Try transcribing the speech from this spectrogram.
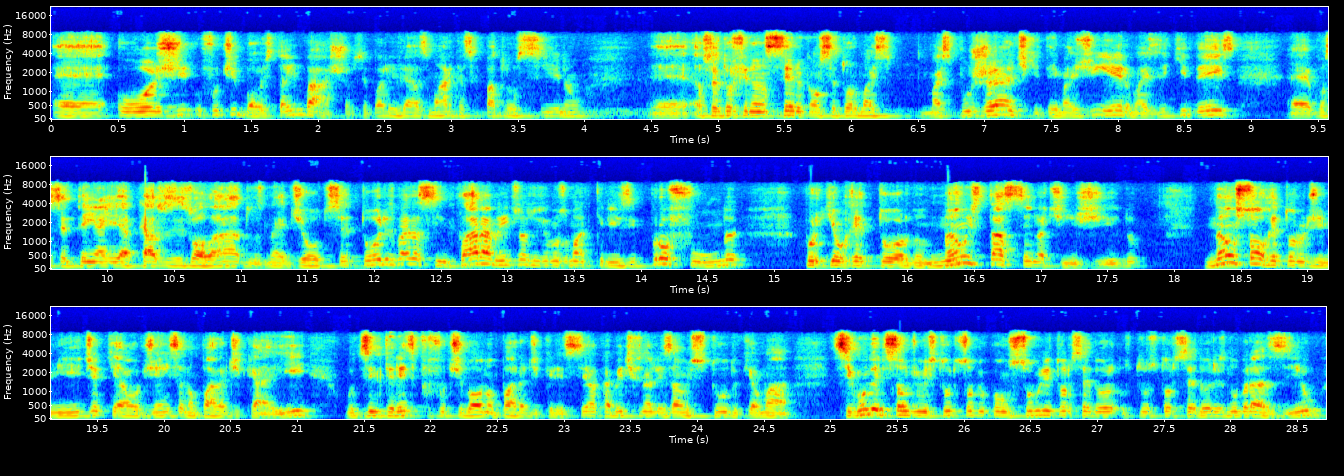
é, hoje o futebol está em baixa. Você pode ver as marcas que patrocinam, é, o setor financeiro, que é um setor mais, mais pujante, que tem mais dinheiro, mais liquidez. É, você tem aí casos isolados né, de outros setores, mas assim, claramente nós vivemos uma crise profunda, porque o retorno não está sendo atingido. Não só o retorno de mídia, que a audiência não para de cair, o desinteresse por futebol não para de crescer. Eu acabei de finalizar um estudo, que é uma segunda edição de um estudo sobre o consumo de torcedor, dos torcedores no Brasil.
